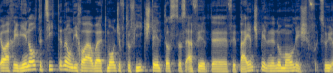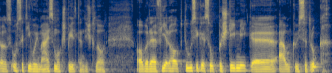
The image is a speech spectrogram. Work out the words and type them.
Ja, ein bisschen wie in alten Zeiten. Und ich habe auch äh, die Mannschaft darauf eingestellt, dass das auch für die, für die Bayern-Spieler normal ist. Also, außer die, die im Eismal gespielt haben, ist klar. Aber äh, 4'500, super Stimmung, äh, auch ein gewisser Druck.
